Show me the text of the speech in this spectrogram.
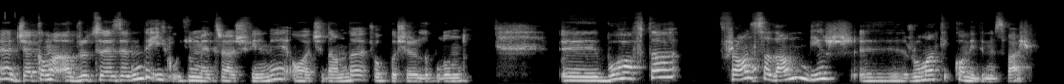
Evet, Giacomo Abruzzesi'nin de ilk uzun metraj filmi o açıdan da çok başarılı bulundu. Ee, bu hafta Fransa'dan bir e, romantik komedimiz var.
